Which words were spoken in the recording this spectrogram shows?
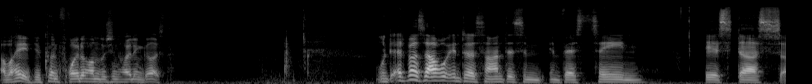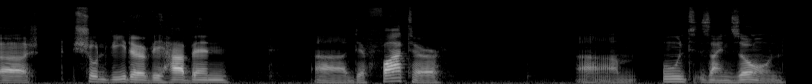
Aber hey, wir können Freude haben durch den Heiligen Geist. Und etwas auch Interessantes im, im Vers 10 ist, dass äh, schon wieder wir haben äh, der Vater ähm, und sein Sohn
